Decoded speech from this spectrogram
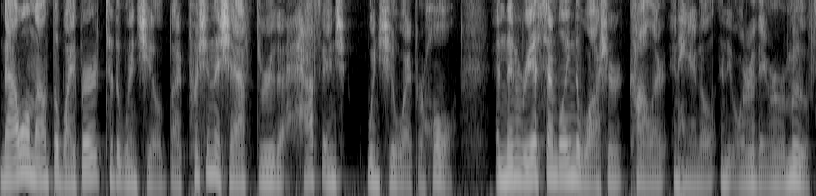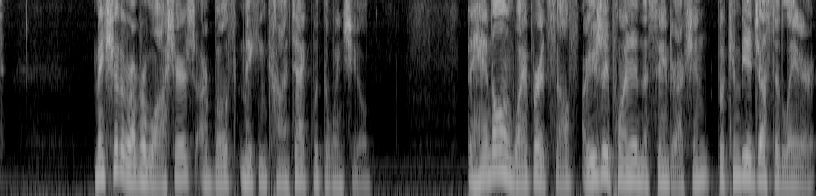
Now we'll mount the wiper to the windshield by pushing the shaft through the half inch windshield wiper hole and then reassembling the washer, collar, and handle in the order they were removed. Make sure the rubber washers are both making contact with the windshield. The handle and wiper itself are usually pointed in the same direction but can be adjusted later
